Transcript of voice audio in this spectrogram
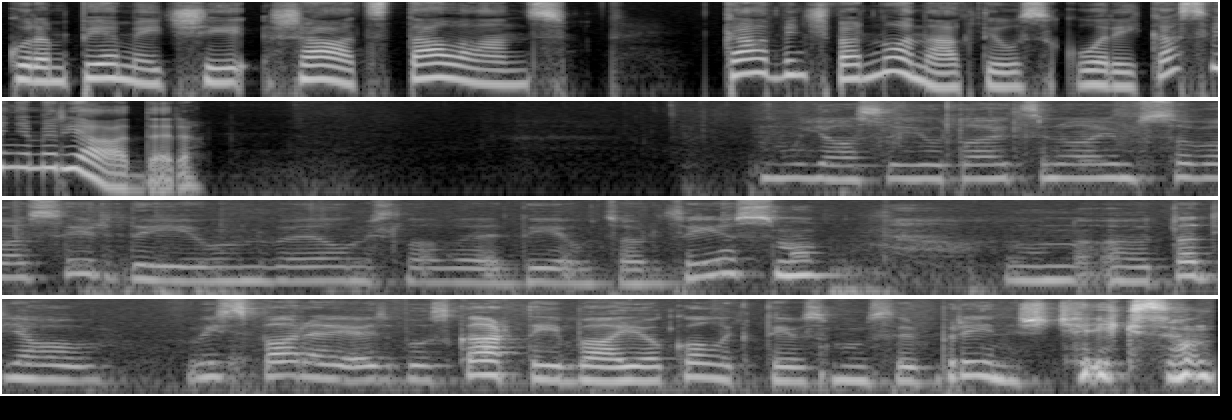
kuram piemīt šī, šāds talants, kā viņš var nonākt jūsu korī, kas viņam ir jādara? Nu, jāsajūt aicinājums savā sirdī un vēlmi slavēt Dievu caur dziesmu. Un, uh, tad jau viss pārējais būs kārtībā, jo kolektīvs mums ir brīnišķīgs un,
